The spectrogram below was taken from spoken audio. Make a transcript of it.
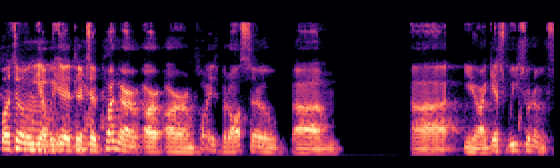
Well, so yeah, we um, uh, yeah. to point our, our our employees, but also um uh you know, I guess we sort of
